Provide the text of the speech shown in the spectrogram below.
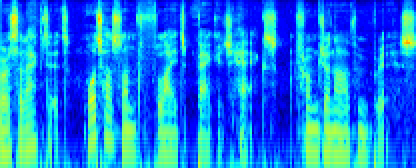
Quora selected What are some flight baggage hacks? from Jonathan Breeze.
